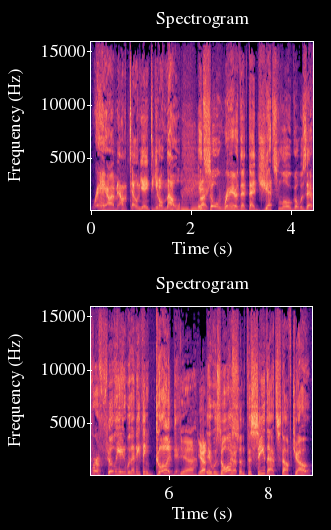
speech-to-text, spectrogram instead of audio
rare. I mean, I'm telling you anything you don't know. It's Mm-hmm. Right. so rare that that Jets logo was ever affiliated with anything good. Yeah. Yep. It was awesome to see that stuff, Joe.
